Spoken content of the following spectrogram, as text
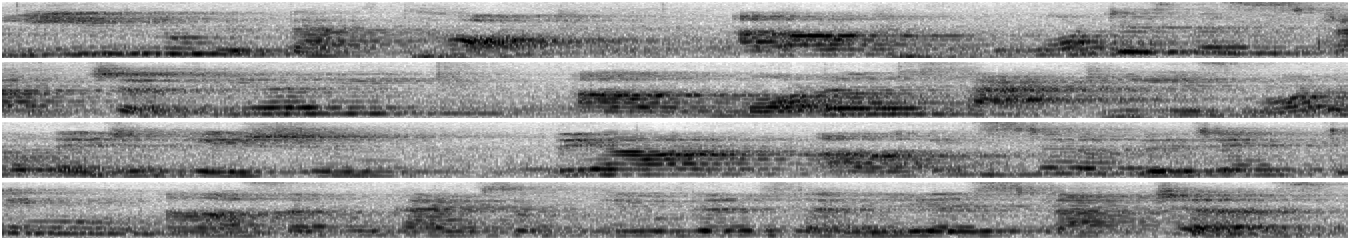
leave you with that thought about what is the structure. Clearly, uh, modern factories, modern education, they are, uh, instead of rejecting uh, certain kinds of feudal familial structures,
